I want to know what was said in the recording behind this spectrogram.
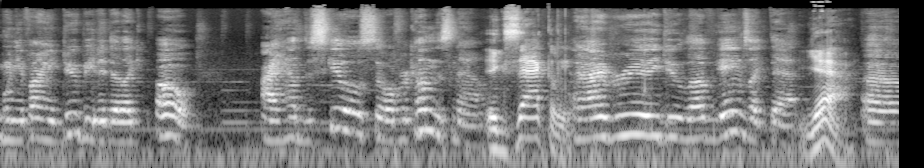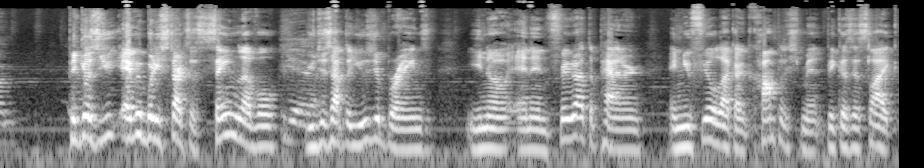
when you finally do beat it. They're like, oh, I have the skills to overcome this now. Exactly. And I really do love games like that. Yeah. Um, Because you everybody starts at the same level. yeah. You just have to use your brains, you know, and then figure out the pattern and you feel like an accomplishment because it's like,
